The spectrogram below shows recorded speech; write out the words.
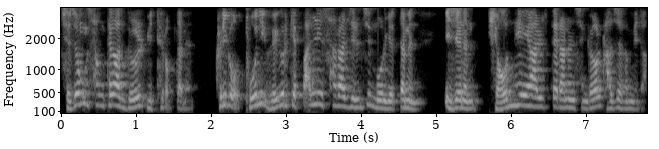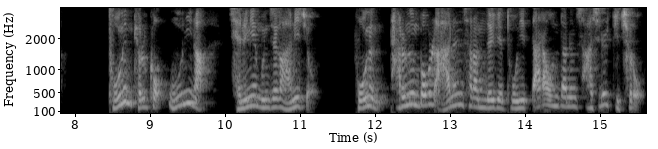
재정 상태가 늘 위태롭다면 그리고 돈이 왜 그렇게 빨리 사라지는지 모르겠다면 이제는 변해야 할 때라는 생각을 가져야 합니다. 돈은 결코 운이나 재능의 문제가 아니죠. 돈은 다루는 법을 아는 사람들에게 돈이 따라온다는 사실을 기초로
